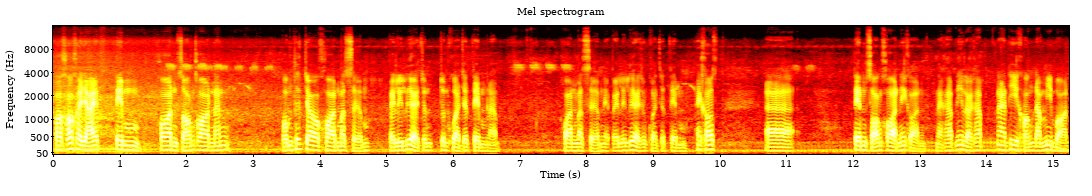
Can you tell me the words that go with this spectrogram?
พอเขาขยายเต็มคอนสองคอนนั้น ผมถึงจะเอาคอนมาเสริมไปเรื่อยๆจนจนกว่าจะเต็มนะครับ คอนมาเสริมเนี่ยไปเรื่อยๆจนกว่าจะเต็ม ให้เขาอ่าเต็มสองคอนนี้ก่อนนะครับ นี่แหละครับหน้าที่ของดัมมี่บอร์ด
